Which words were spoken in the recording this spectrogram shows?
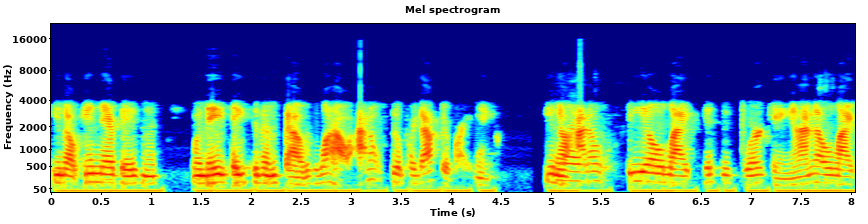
you know, in their business when they say to themselves, wow, I don't feel productive right now. You know, right. I don't feel like this is working. And I know like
